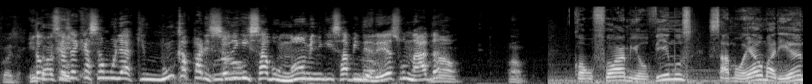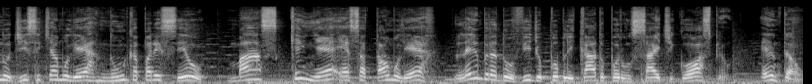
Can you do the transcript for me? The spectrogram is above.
Coisa. Então, então assim, quer dizer que essa mulher aqui nunca apareceu, não, ninguém sabe o nome, ninguém sabe o endereço, não, nada. Não, não. Conforme ouvimos, Samuel Mariano disse que a mulher nunca apareceu. Mas quem é essa tal mulher? Lembra do vídeo publicado por um site gospel? Então,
